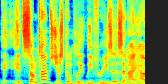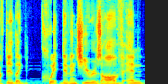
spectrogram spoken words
it sometimes just completely freezes and I have to like quit DaVinci Resolve and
